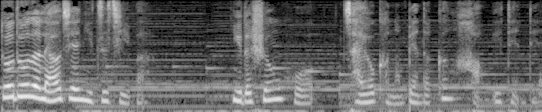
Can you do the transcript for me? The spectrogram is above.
多多的了解你自己吧，你的生活才有可能变得更好一点点。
